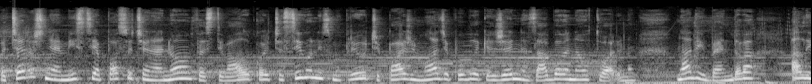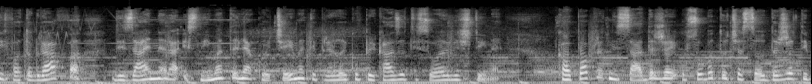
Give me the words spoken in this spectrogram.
Večerašnja emisija posvećena je novom festivalu koji će sigurni smo privući pažnju mlađe publike željne zabave na otvorenom, mladih bendova, ali i fotografa, dizajnera i snimatelja koji će imati priliku prikazati svoje vještine. Kao popretni sadržaj u subotu će se održati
